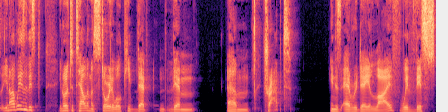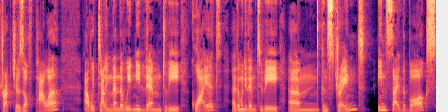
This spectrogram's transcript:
you know, are we using this in order to tell them a story that will keep them them um, trapped in this everyday life with these structures of power? Are we telling them that we need them to be quiet, uh, that we need them to be um, constrained inside the box,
